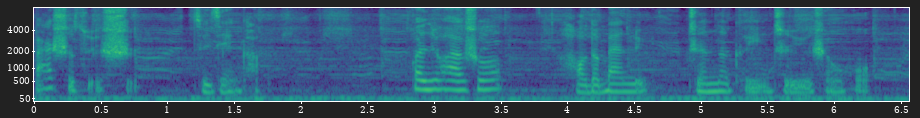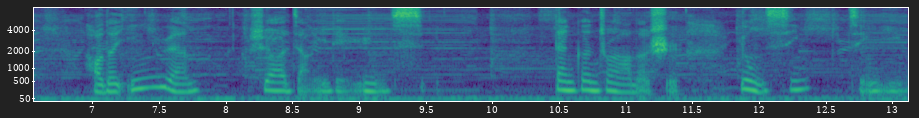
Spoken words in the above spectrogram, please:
八十岁时最健康。换句话说，好的伴侣真的可以治愈生活。好的姻缘需要讲一点运气，但更重要的是用心经营。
